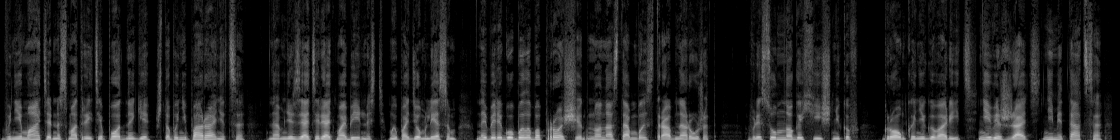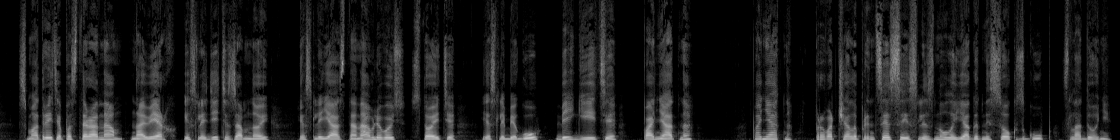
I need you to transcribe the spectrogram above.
внимательно смотрите под ноги, чтобы не пораниться. Нам нельзя терять мобильность. Мы пойдем лесом. На берегу было бы проще, но нас там быстро обнаружат. В лесу много хищников. Громко не говорить, не визжать, не метаться. Смотрите по сторонам, наверх и следите за мной. Если я останавливаюсь, стойте. Если бегу, бегите. Понятно? Понятно, — проворчала принцесса и слезнула ягодный сок с губ, с ладони.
